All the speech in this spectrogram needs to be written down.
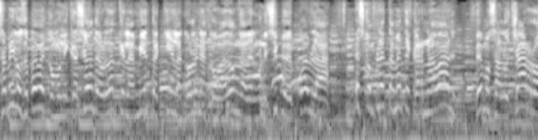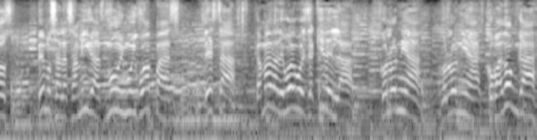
Pues amigos de PB Comunicación, de verdad que el ambiente aquí en la colonia Covadonga del municipio de Puebla es completamente carnaval. Vemos a los charros, vemos a las amigas muy, muy guapas de esta camada de huevos de aquí de la colonia, colonia Covadonga.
